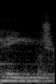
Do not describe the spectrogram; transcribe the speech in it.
Rampage.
